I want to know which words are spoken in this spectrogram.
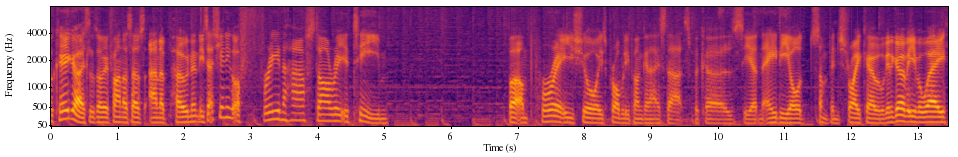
Okay guys, looks like we found ourselves an opponent. He's actually only got a three and a half star rated team. But I'm pretty sure he's probably punking out his stats because he had an 80 odd something striker. We're going to go over either way.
